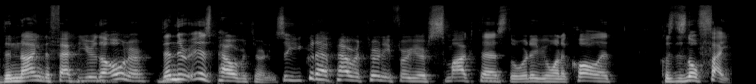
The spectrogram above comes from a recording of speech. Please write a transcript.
denying the fact that you're the owner, then there is power of attorney. So you could have power of attorney for your smog test or whatever you want to call it, because there's no fight.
